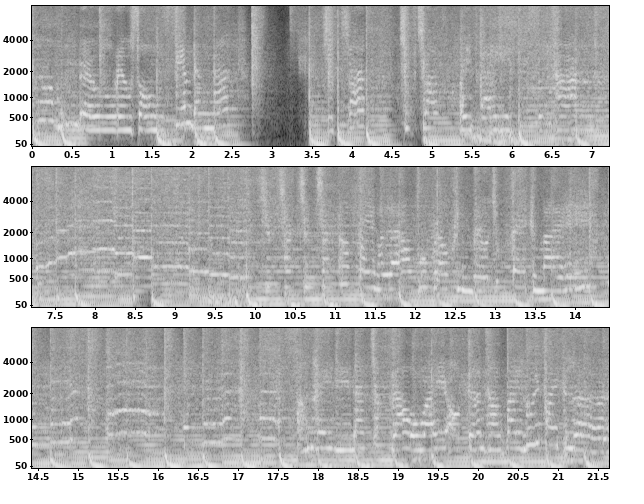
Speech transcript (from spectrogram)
เพราะมันเร็วเร็วส่ง ชัดชัดชัดชัดรถไฟมาแล้วพวกเราขึ้นเร็วจะไปกันไหมฟังให้ดีนะจับเราเอาไว้ออกเดินทางไปลุยไปกันเลย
